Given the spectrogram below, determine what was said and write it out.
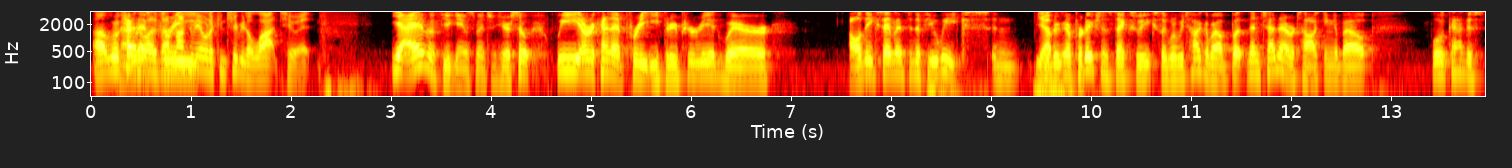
Uh, we're And I kind of realize that I'm not gonna be able to contribute a lot to it. Yeah, I have a few games mentioned here. So we are kind of that pre E3 period where all the excitement's in a few weeks, and Yep. we're doing our predictions next week. So, like, what do we talk about? But then Chad and I were talking about, well, we're gonna have this.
